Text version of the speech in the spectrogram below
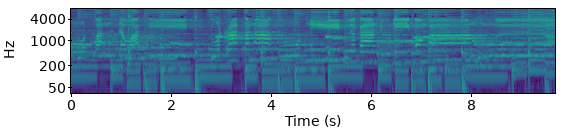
ดปรดปัญจวัคคีสวดรัตนสูตรนี้เพื่อการอยู่ดีของบ้านเมือง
